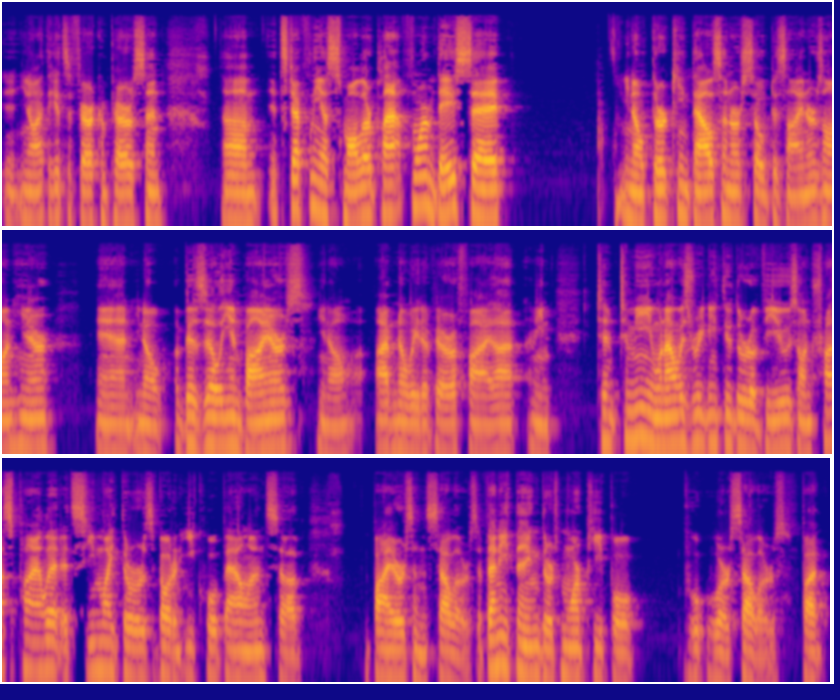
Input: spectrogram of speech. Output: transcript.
you know, I think it's a fair comparison. Um, it's definitely a smaller platform. They say, you know, 13,000 or so designers on here and, you know, a bazillion buyers. You know, I have no way to verify that. I mean, to, to me, when I was reading through the reviews on Trustpilot, it seemed like there was about an equal balance of buyers and sellers. If anything, there's more people who, who are sellers, but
